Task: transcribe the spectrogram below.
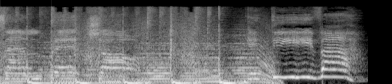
sempre ciò che ti va.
